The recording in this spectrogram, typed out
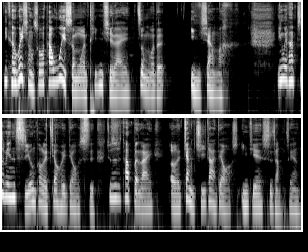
你可能会想说，它为什么听起来这么的印象吗？因为它这边使用到了教会调式，就是它本来呃降 G 大调音阶是长这样，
